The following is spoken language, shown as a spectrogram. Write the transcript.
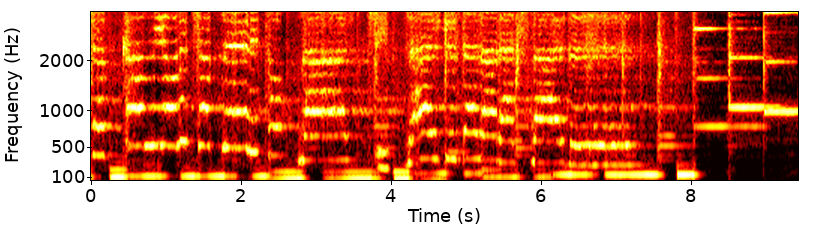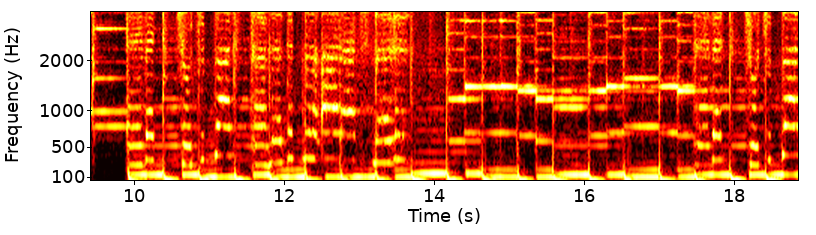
Çöp kamyonu çöpleri toplar. Jipler güzel araçlardır mı araçları? Evet çocuklar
